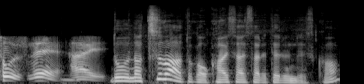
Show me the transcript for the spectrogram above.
そうですね。はい。どうな、ツアーとかを開催されてるんですか？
